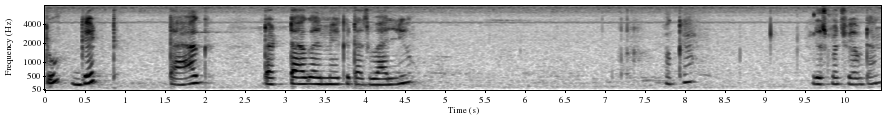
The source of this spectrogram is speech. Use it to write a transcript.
To get tag that tag I'll make it as value okay. This much we have done.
